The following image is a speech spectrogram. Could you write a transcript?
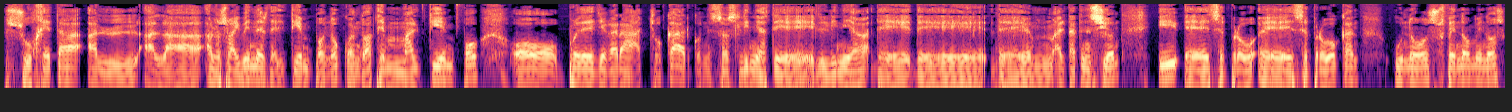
sujeta al, a, los vaivenes del tiempo, ¿no? Cuando hace mal tiempo o puede llegar a chocar con esas líneas de línea de, de, mm, alta tensión y eh, se, eh, se provocan unos fenómenos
